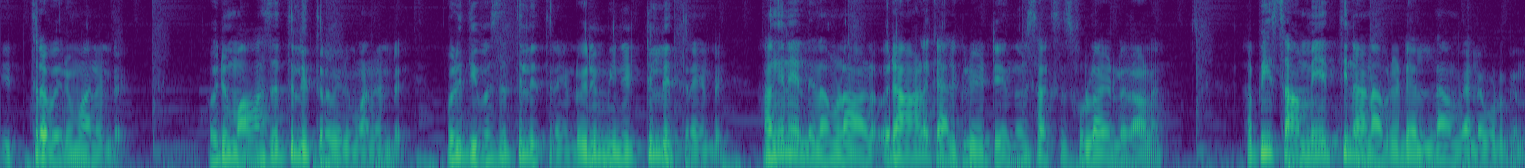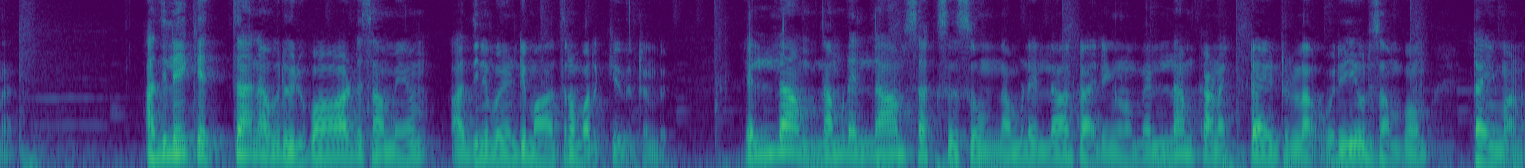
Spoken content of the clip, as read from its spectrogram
ഇത്ര വരുമാനമുണ്ട്. ഒരു മാസത്തിൽ ഇത്ര വരുമാനമുണ്ട്. ഒരു ദിവസത്തിൽ ഇത്രയുണ്ട്. ഒരു മിനിറ്റിൽ ഇത്രയുണ്ട്. അങ്ങനെയല്ലേ നമ്മൾ ആൾ ഒരാളെ കാൽക്കുലേറ്റ് ചെയ്യുന്നത് ഒരു സക്സസ്ഫുൾ ആയിട്ടുള്ള ഒരാൾ അപ്പോൾ ഈ സമയത്തിനാണ് അവരുടെ എല്ലാം വില കൊടുക്കുന്നത്. അതിലേക്ക് എത്താൻ അവർ ഒരുപാട് സമയം അതിനു വേണ്ടി മാത്രം വർക്ക് ചെയ്തിട്ടുണ്ട്. എല്ലാം നമ്മുടെ എല്ലാം സക്സസ്സും നമ്മുടെ എല്ലാ കാര്യങ്ങളും എല്ലാം കണക്റ്റ് ആയിട്ടുള്ള ഒരേ ഒരു സംഭവം ടൈമാണ്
